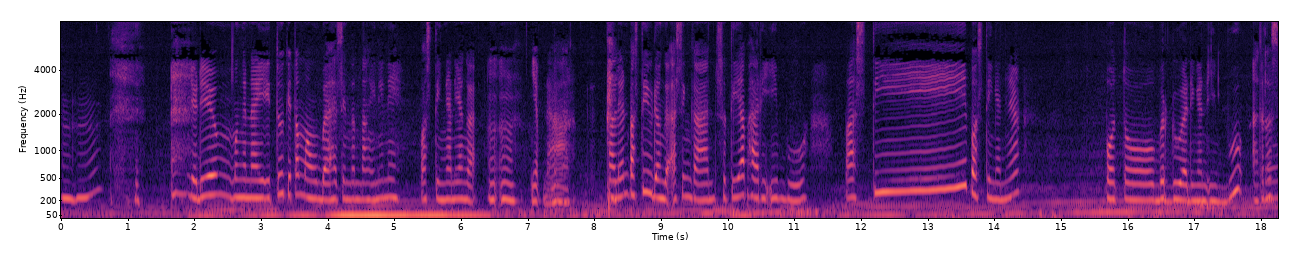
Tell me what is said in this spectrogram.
Mhm. Jadi mengenai itu kita mau bahasin tentang ini nih postingan ya nggak? Mm-mm. Yap, Nah, benar. kalian pasti udah nggak asing kan? Setiap hari ibu pasti postingannya foto berdua dengan ibu, Atau terus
